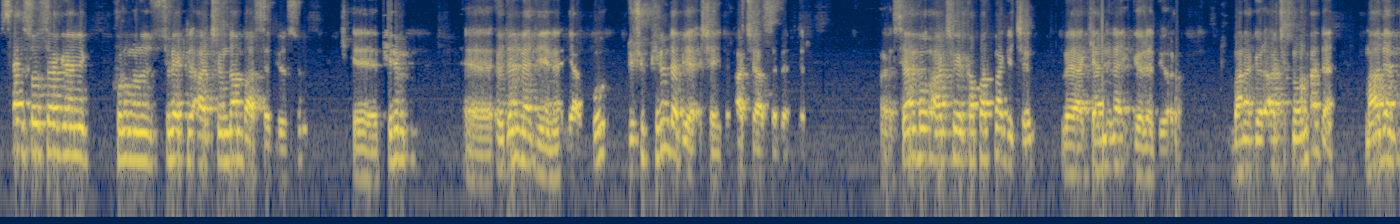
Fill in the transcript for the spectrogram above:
Sen Sosyal Güvenlik Kurumu'nun sürekli açığından bahsediyorsun. E, prim e, ödenmediğini, ya bu düşük prim de bir şeydir, açığa sebeptir. E, sen bu açığı kapatmak için veya kendine göre diyorum, bana göre açık normal de, madem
